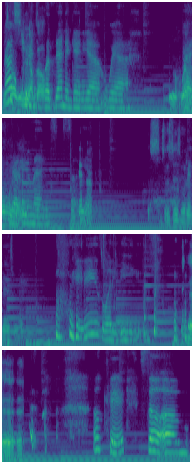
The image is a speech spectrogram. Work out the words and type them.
That's true, about... but then again, yeah, we're we're, we're, we're humans. So yeah, yeah. This, this is what it is, man. it is what it is. okay, so um,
